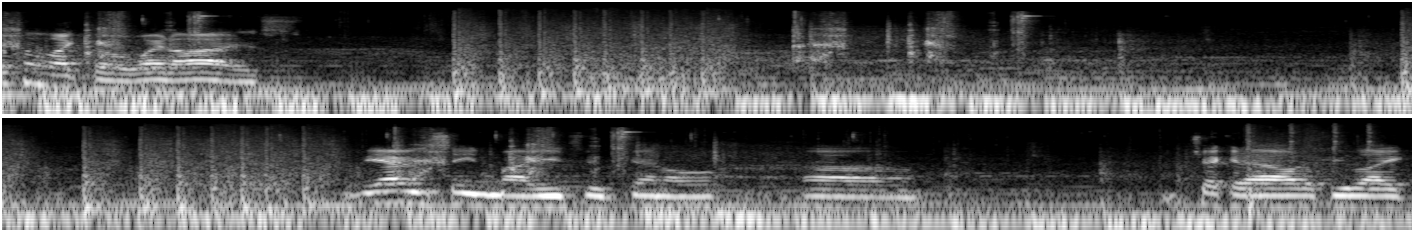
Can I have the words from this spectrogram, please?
Nothing like the white eyes. If you haven't seen my YouTube channel, uh, check it out if you like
